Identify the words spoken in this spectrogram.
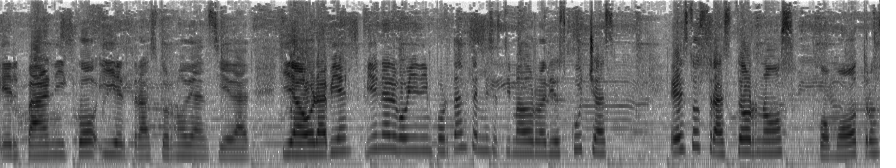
el pánico y el trastorno de ansiedad. Y ahora bien, viene algo bien importante, mis estimados radioescuchas. Estos trastornos, como otros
